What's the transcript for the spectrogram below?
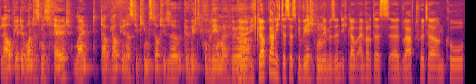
Glaubt ihr, Devonta Smith fällt? Meint, da- glaubt ihr, dass die Teams doch diese Gewichtsprobleme höher? Nö, ich glaube gar nicht, dass das Gewichtsprobleme sind. Ich glaube einfach, dass äh, Draft Twitter und Co.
